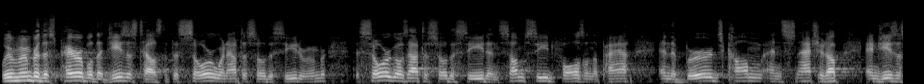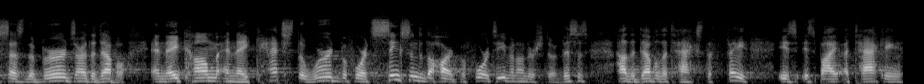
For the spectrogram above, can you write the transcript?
We remember this parable that Jesus tells that the sower went out to sow the seed. Remember? The sower goes out to sow the seed, and some seed falls on the path, and the birds come and snatch it up. And Jesus says, The birds are the devil. And they come and they catch the word before it sinks into the heart, before it's even understood. This is how the devil attacks the faith, is, is by attacking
